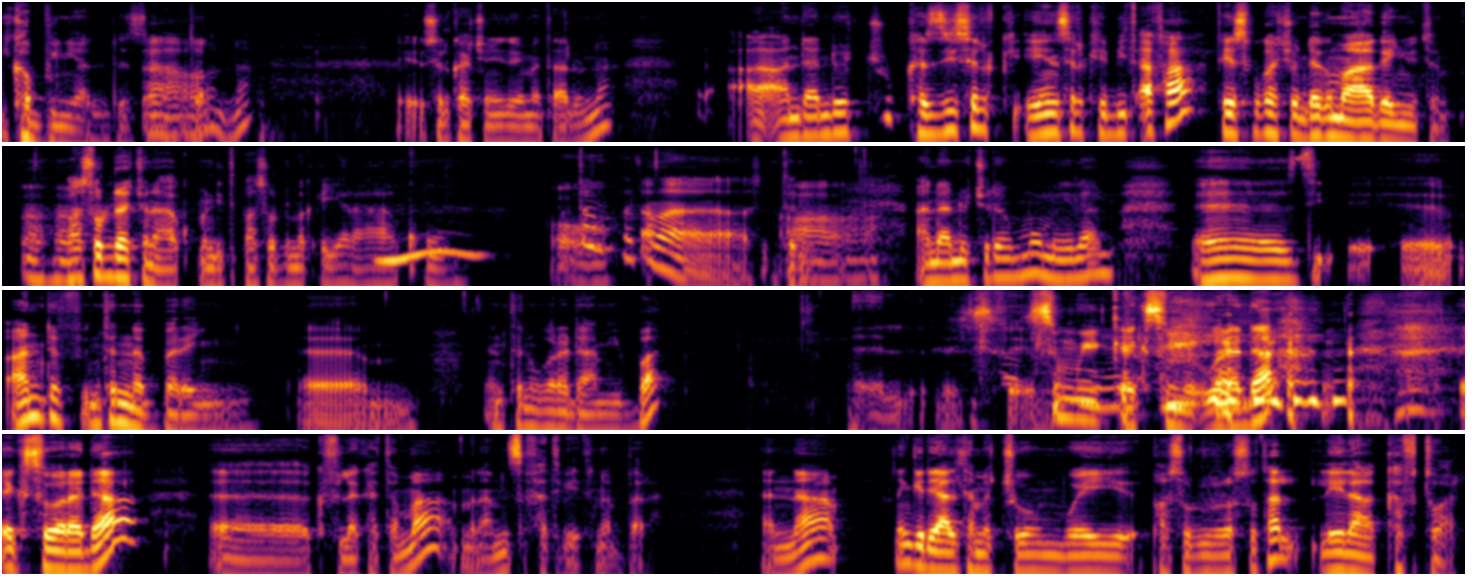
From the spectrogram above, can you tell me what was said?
ይከቡኛል እንደዛ እና ስልካቸውን ይዘው ይመጣሉ እና አ- አንዳንዶቹ ከዚህ ስልክ ይህን ስልክ ቢጠፋ ፌስቡካቸውን ደግሞ አያገኙትም። password ኣቸውን አያውቁም። እንዴት password መቀየር አያውቁም? በጣም አንዳንዶቹ ደግሞ ምን ይላሉ? አንድ እንትን ነበረኝ። እንትን ወረዳ የሚባል X ወረዳ X ወረዳ ክፍለ ከተማ ምናምን ጽህፈት ቤት ነበረ። እና እንግዲህ አልተመቸውም ወይ password ኡ ረሶታል ሌላ ከፍተዋል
